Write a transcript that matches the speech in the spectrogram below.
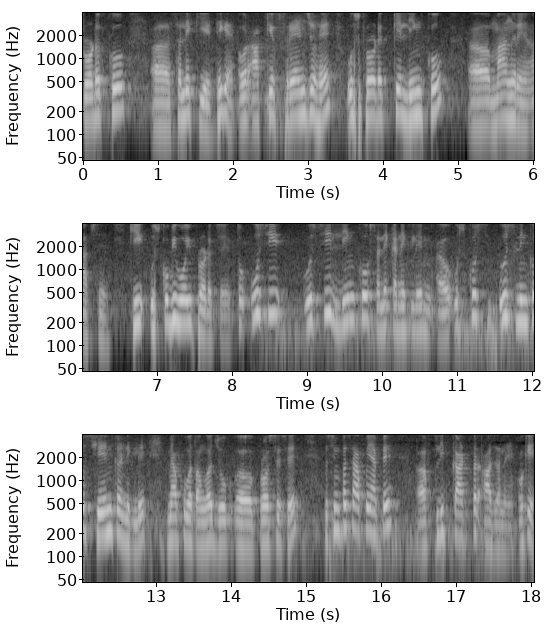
प्रोडक्ट को सेलेक्ट किए ठीक है? और आपके फ्रेंड जो है उस प्रोडक्ट के लिंक को आ, मांग रहे हैं आपसे कि उसको भी वही प्रोडक्ट चाहिए। तो उसी उसी लिंक को सेलेक्ट करने के लिए आ, उसको उस लिंक को सेंड करने के लिए मैं आपको बताऊँगा जो प्रोसेस है। तो सिंपल से आपको यहाँ पे फ्लिपकार्ट पर आ जाना है ओके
